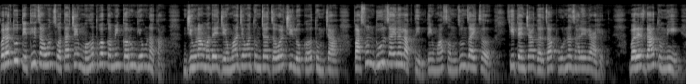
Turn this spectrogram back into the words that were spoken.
परंतु तेथे जाऊन स्वतःचे महत्त्व कमी करून घेऊ नका. जीवनामध्ये जेव्हा जेव्हा तुमच्या जवळची लोक तुमच्यापासून दूर जायला लागतील तेव्हा समजून जायचं की त्यांच्या गरजा पूर्ण झालेल्या आहेत. बरेचदा तुम्ही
